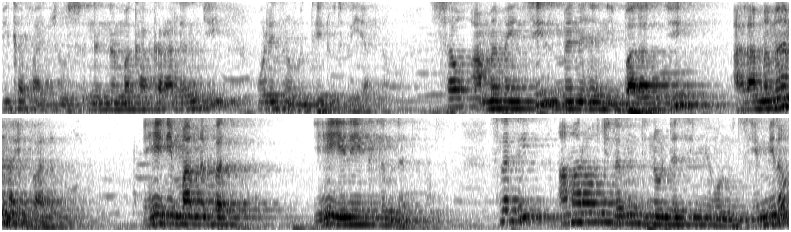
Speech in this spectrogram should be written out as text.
ቢከፋችሁስ እንመካከራለን እንጂ ወዴት ነው የምትሄዱት ብያለሁ። ሰው አመመኝ ሲል ምንህን ይባላል እንጂ አላመመህም አይባልም። ይሄ እኔ የማምንበት ነው። ይሄ የኔ የግል እምነት ነው። ስለዚህ አማራዎች ለምንድን ነው እንደዚህ የሚሆኑት የሚለው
